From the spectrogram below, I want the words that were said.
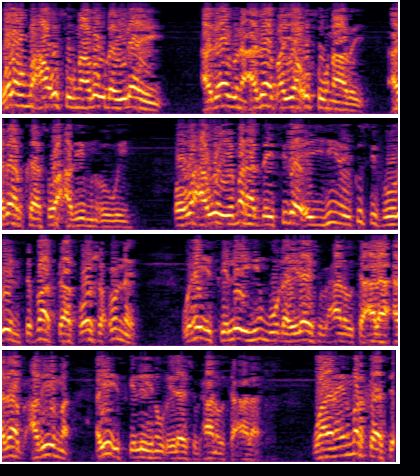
Walahum waxaa u sugnaadow ilaahay cadaabun cadaab ayaa u sugnaaday. Cadaabkaas waa cadiimun oo weyn. Oo waxa weeye mar hadday sidaa ay yihiin ay ku sifoobeen sifaatkaas foosha xunne waxay iska leeyihiin buu dhaha ilaahi subxaana wa tacaala cadaab cadiima ayay iska leeyihiin u dha ilahi subxaana wa tacaala. Waana in markaasi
